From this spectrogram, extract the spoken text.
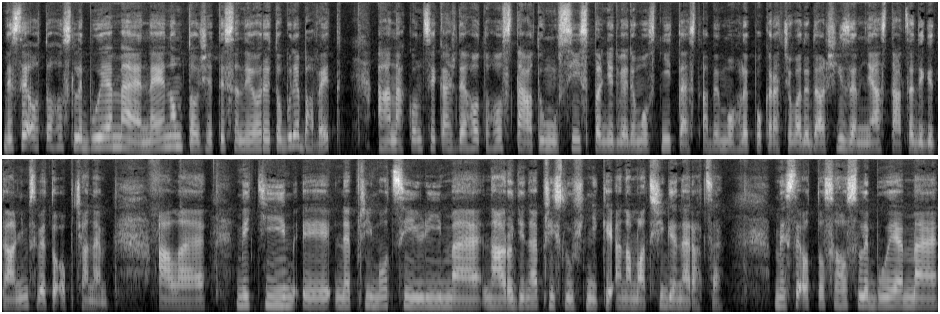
My si od toho slibujeme nejenom to, že ty seniory to bude bavit a na konci každého každého toho státu musí splnit vědomostní test, aby mohli pokračovat do další země a stát se digitálním světoobčanem. Ale my tím i nepřímo cílíme na rodinné příslušníky a na mladší generace. My si od toho slibujeme,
